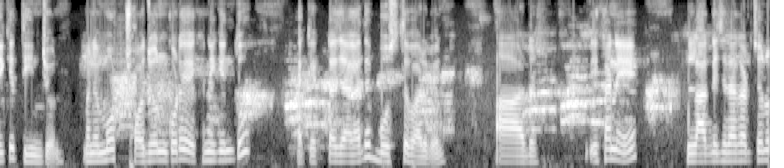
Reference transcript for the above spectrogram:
দিকে তিনজন মানে মোট ছজন করে এখানে কিন্তু এক একটা জায়গাতে বসতে পারবেন। আর এখানে লাগেজ রাখার জন্য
